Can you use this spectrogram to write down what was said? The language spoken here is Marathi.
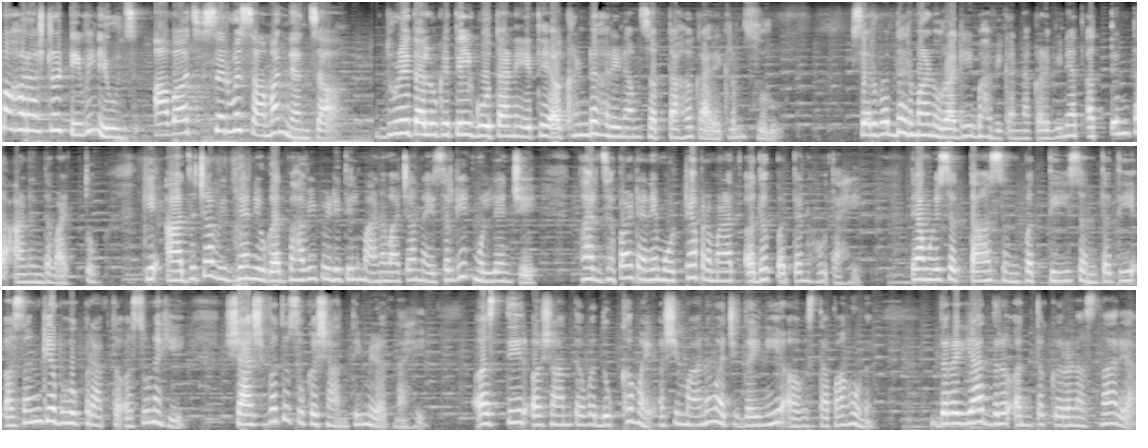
महाराष्ट्र टीव्ही न्यूज आवाज सर्वसामान्यांचा. धुळे तालुक्यातील गोताणे येथे अखंड हरिनाम सप्ताह कार्यक्रम सुरू. सर्व धर्मानुरागी भाविकांना कळविण्यात अत्यंत आनंद वाटतो की आजच्या विज्ञान युगात भावी पिढीतील मानवाच्या नैसर्गिक मूल्यांचे फार झपाट्याने मोठ्या प्रमाणात अधपतन होत आहे. त्यामुळे सत्ता संपत्ती संतती असंख्य भोग प्राप्त असूनही शाश्वत सुखशांती मिळत नाही. अस्थिर अशांत व दुःखमय अशी मानवाची दयनीय अवस्था पाहून द्रयाद्र अंतकरण असणाऱ्या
